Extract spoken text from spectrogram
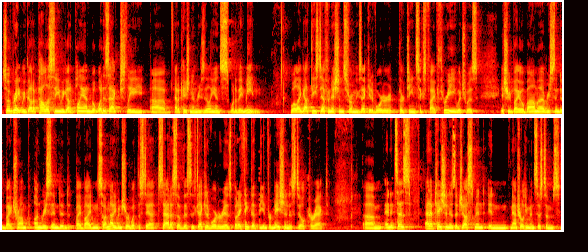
So great, we've got a policy, we've got a plan, but what is actually uh, adaptation and resilience? What do they mean? Well, I got these definitions from Executive Order 13653, which was issued by Obama, rescinded by Trump, unrescinded by Biden. So I'm not even sure what the stat status of this executive order is, but I think that the information is still correct. Um, and it says adaptation is adjustment in natural human systems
